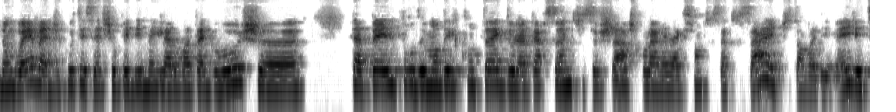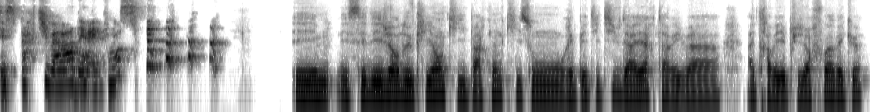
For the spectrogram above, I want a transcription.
Donc, ouais, bah, du coup, tu essaies de choper des mails à droite, à gauche. Euh, T'appelles pour demander le contact de la personne qui se charge pour la rédaction, tout ça, tout ça. Et puis, t'envoies des mails et t'espères que tu vas avoir des réponses. Et, c'est des genres de clients qui, par contre, qui sont répétitifs derrière. Tu arrives à, travailler plusieurs fois avec eux?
